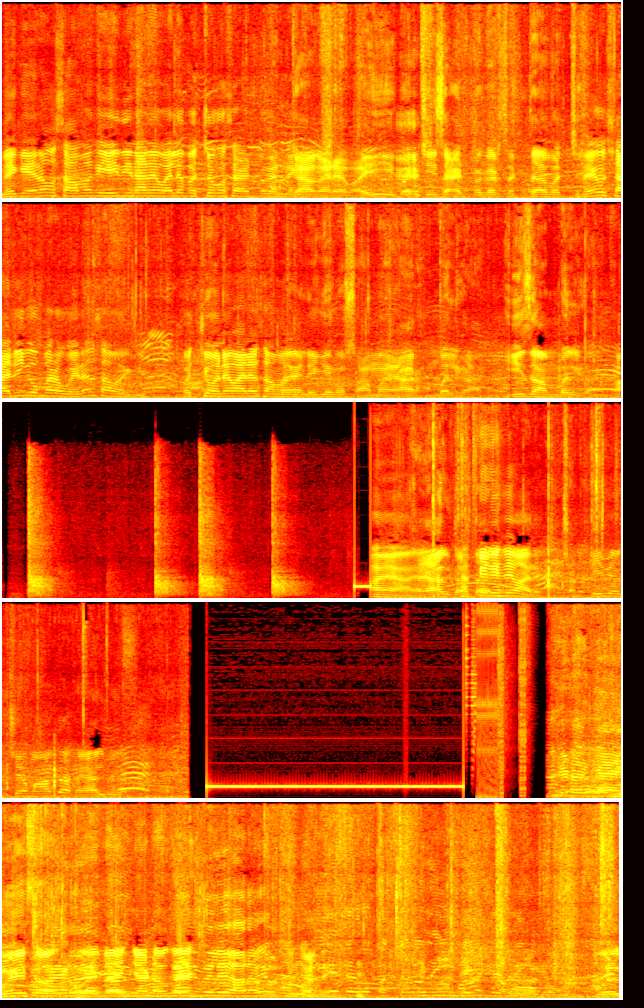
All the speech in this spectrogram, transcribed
मैं कह रहा हूँ सामा के यही दिन आने वाले बच्चों को साइड पे करने क्या करे भाई बच्ची साइड पे कर सकता है बच्चे। नहीं वो शादी की उम्र हो गई ना सामा की। बच्चे होने वाले सामा लेकिन वो सामा यार हम्बल का ईज हम्बल का ख्याल करता कैसे मारे? छक्के भी अच्छे मारता ख्याल भी करता मुझे तो मुझे तो इंजर्ड हो गए। फुल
